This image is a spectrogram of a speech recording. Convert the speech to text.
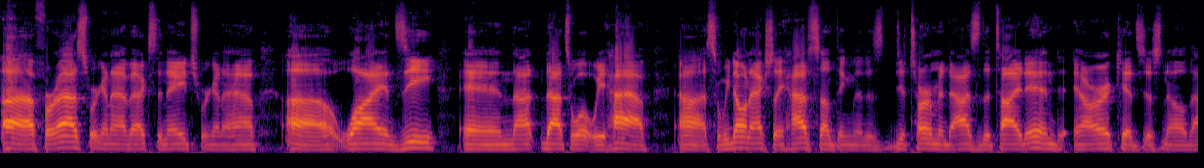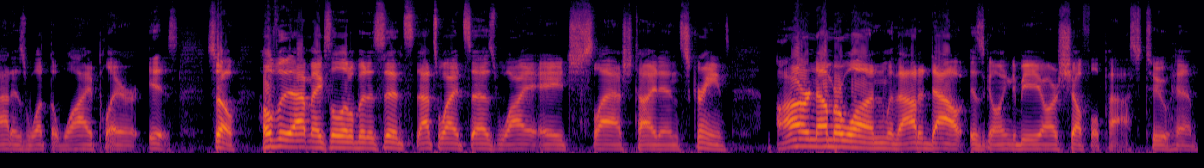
uh, for us, we're going to have X and H, we're going to have uh, Y and Z, and that, that's what we have. Uh, so we don't actually have something that is determined as the tight end. And our kids just know that is what the Y player is. So hopefully that makes a little bit of sense. That's why it says YH slash tight end screens. Our number one, without a doubt, is going to be our shuffle pass to him.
